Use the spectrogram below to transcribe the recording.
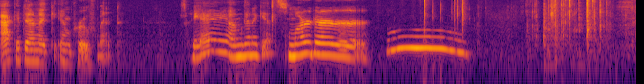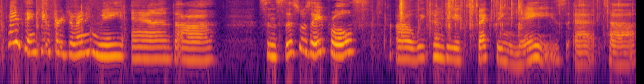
academic improvement. So yay, I'm gonna get smarter. Hey, thank you for joining me. And uh, since this was April's, uh, we can be expecting May's at uh,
